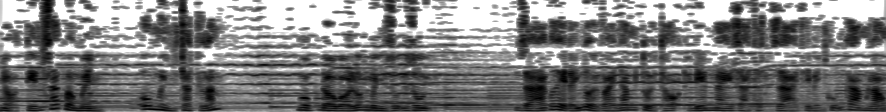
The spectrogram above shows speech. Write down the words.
Nhỏ tiến sát vào mình, ôm mình chặt lắm. Gục đầu vào lưng mình rụi rụi. Giá có thể đánh đổi vài năm tuổi thọ thì đêm nay dài thật dài thì mình cũng cam lòng.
